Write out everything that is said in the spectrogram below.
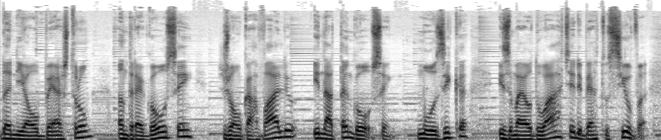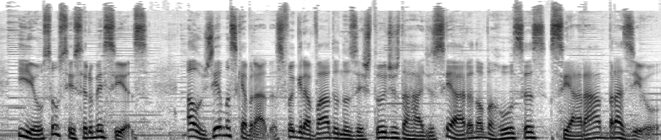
Daniel Bestrom, André Golsen, João Carvalho e Nathan Golsen. Música: Ismael Duarte e Heriberto Silva. E eu sou Cícero Messias. Algemas Quebradas foi gravado nos estúdios da Rádio Ceará Nova Russas, Ceará, Brasil.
